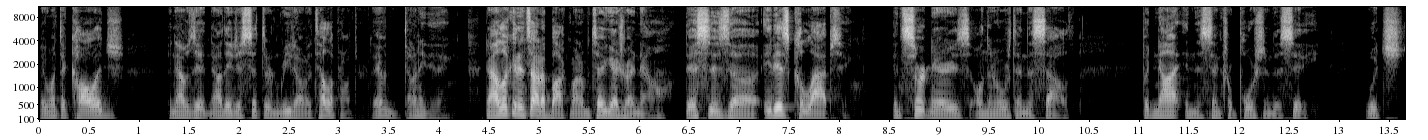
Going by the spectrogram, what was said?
They went to college and that was it. Now they just sit there and read on a teleprompter. They haven't done anything. Now looking inside of Bakhmut, I'm gonna tell you guys right now, this is uh it is collapsing in certain areas on the north and the south, but not in the central portion of the city. Which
